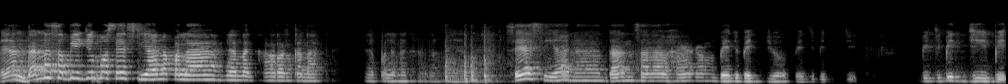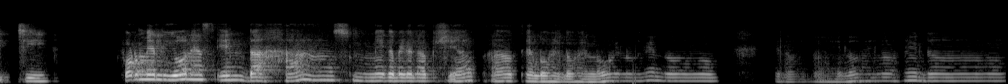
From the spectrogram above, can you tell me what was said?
Ayan, dan na sa video mo, sis. Yan na pala. Yan, nagharang ka na. Yan pala nagharang. Ayan. Sis, yan na. Dan sa harang, bejo-bejo, Biji-biji, biji. 4 millones in the house. Mega, mega love shout out. Hello, hello, hello, hello, hello. Hello, hello, hello, hello, hello.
